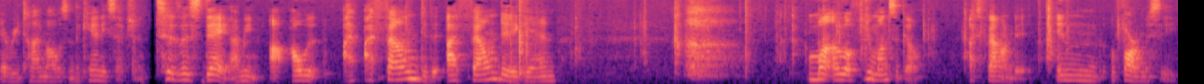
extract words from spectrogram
every time I was in the candy section. To this day, I mean, I, I was, I, I found it, I found it again a few months ago. I found it in a pharmacy.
